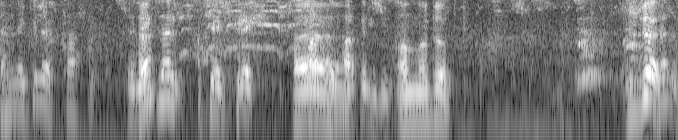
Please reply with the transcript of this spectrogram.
Sendekiler farklı. Seninkiler şey kürek. He. Farklı farklı bir cins. Anladım. Güzel. Güzel mi?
